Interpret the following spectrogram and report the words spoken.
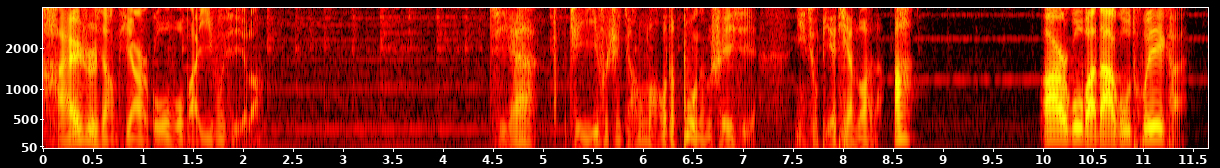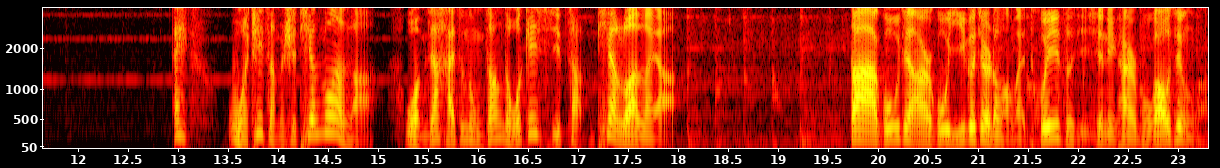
还是想替二姑父把衣服洗了。姐，这衣服是羊毛的，不能水洗，你就别添乱了啊！二姑把大姑推开。哎，我这怎么是添乱了？我们家孩子弄脏的，我给洗，怎么添乱了呀？大姑见二姑一个劲儿的往外推自己，心里开始不高兴了。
